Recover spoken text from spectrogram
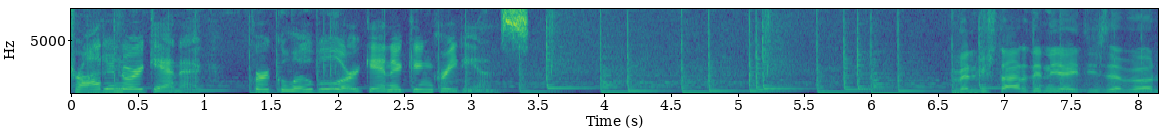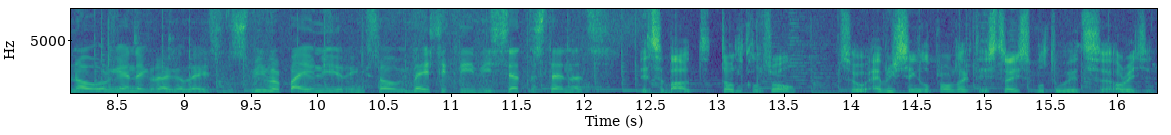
Tradin Organic for global organic ingredients. When we started in the 80s, there were no organic regulations. We were pioneering, so basically we set the standards. It's about total control, so every single product is traceable to its uh, origin.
